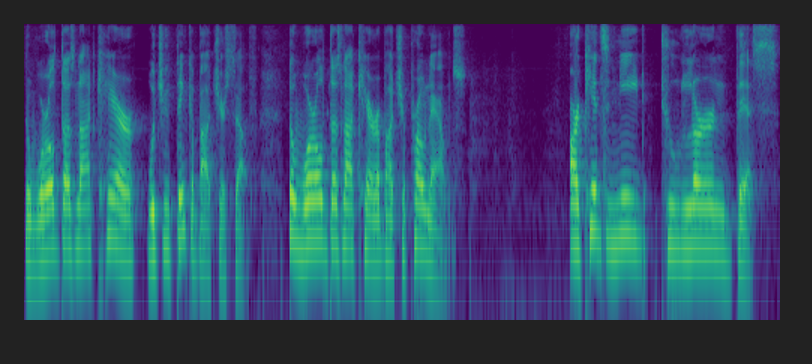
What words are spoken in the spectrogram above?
The world does not care what you think about yourself. The world does not care about your pronouns. Our kids need to learn this.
